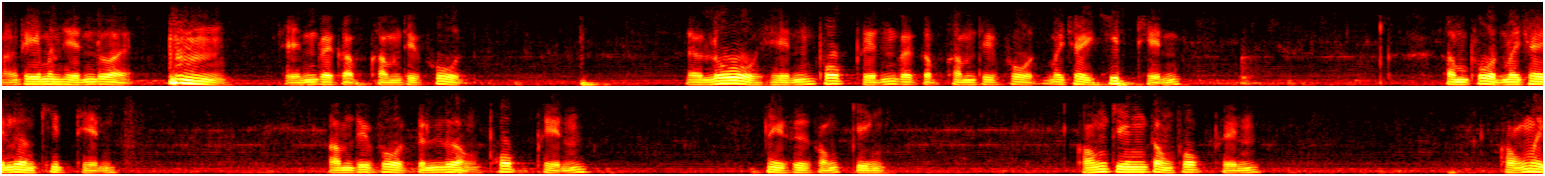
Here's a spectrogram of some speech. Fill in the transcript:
บางทีมันเห็นด้วย เห็นไปกับคำที่พูด แล้วรู้เห็นพบเห็นไปกับคำที่พูด ไม่ใช่คิดเห็นคำพูดไม่ใช่เรื่องคิดเห็นคำที่พูดเป็นเรื่องพบเห็น นี่คือของจริง ของจริงต้องพบเห็น ของไม่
